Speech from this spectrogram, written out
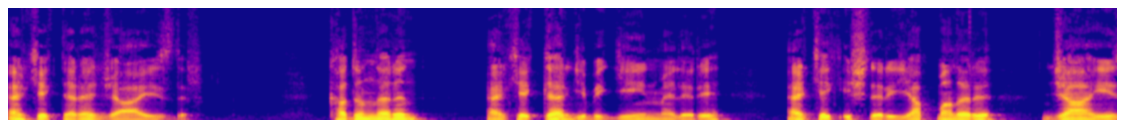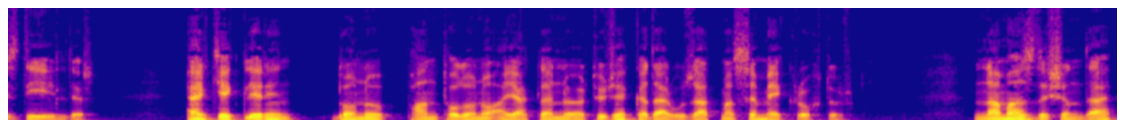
erkeklere caizdir. Kadınların erkekler gibi giyinmeleri, erkek işleri yapmaları caiz değildir. Erkeklerin donu, pantolonu ayaklarını örtecek kadar uzatması mekruhtur. Namaz dışında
